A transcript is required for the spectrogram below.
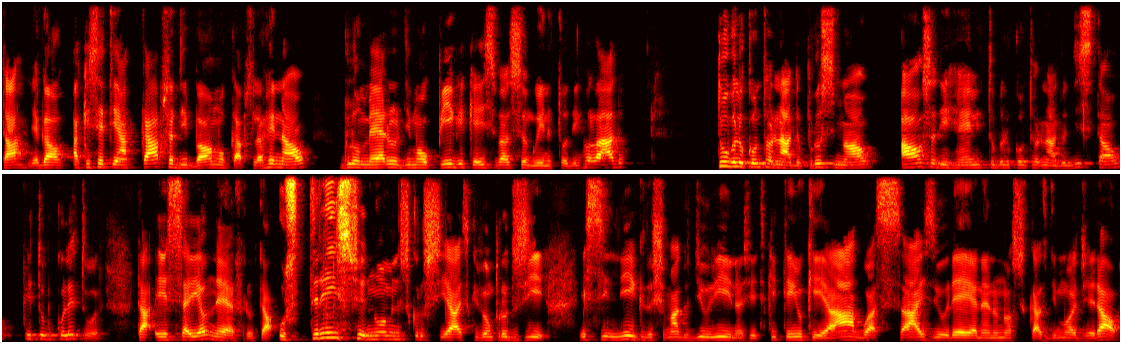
tá? Legal? Aqui você tem a cápsula de Balmo, cápsula renal, glomérulo de Malpighi, que é esse vaso sanguíneo todo enrolado, túbulo contornado proximal, alça de Henle, túbulo contornado distal e tubo coletor, tá? Esse aí é o néfron, tá? Os três fenômenos cruciais que vão produzir esse líquido chamado de urina, gente, que tem o que? Água, sais e ureia, né? No nosso caso, de modo geral,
